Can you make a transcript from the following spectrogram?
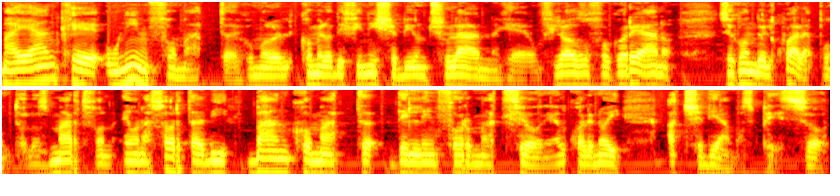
ma è anche un infomat, come lo, come lo definisce Byung-Chul Han, che è un filosofo coreano, secondo il quale appunto lo smartphone è una sorta di bancomat delle informazioni al quale noi accediamo spesso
